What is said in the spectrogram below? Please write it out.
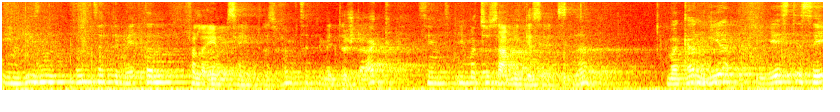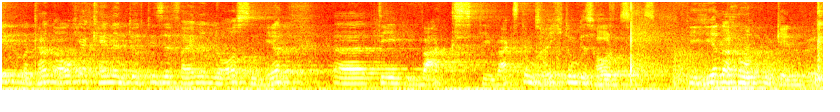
in diesen 5 cm verleimt sind. Also 5 cm stark sind immer zusammengesetzt. Ne? Man kann hier die Äste sehen, man kann auch erkennen durch diese feinen Nuancen hier äh, die, Wachs, die Wachstumsrichtung des Holzes, die hier nach unten gehen würde.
